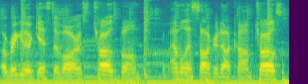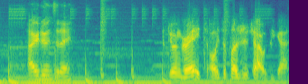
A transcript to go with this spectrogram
a regular guest of ours, Charles Boehm from MLSsoccer.com. Charles, how are you doing today? Doing great. Always a pleasure to chat with you guys.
